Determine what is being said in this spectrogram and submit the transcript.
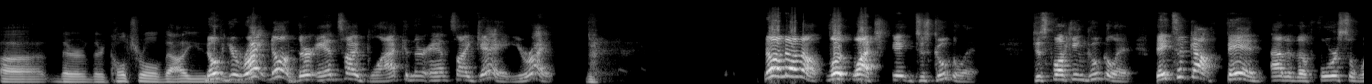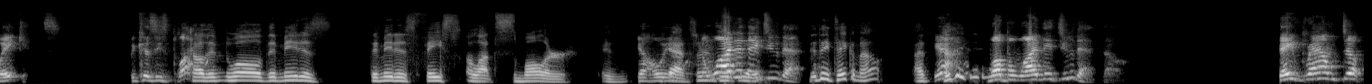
uh their their cultural values. No, you're right. No, they're anti-black and they're anti-gay. You're right. no, no, no. Look, watch. It, just Google it. Just fucking Google it. They took out Finn out of the Force Awakens because he's black. No, they, well, they made his they made his face a lot smaller. In Yeah, oh Yeah, yeah. and why did they yeah. do that? did they take him out? I, Yeah. Did they take him Well, but why did they do that though? They round up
